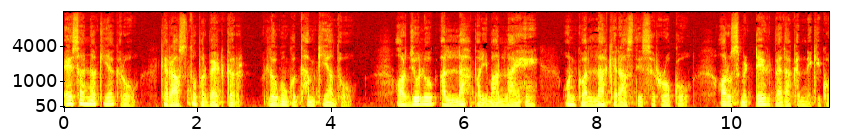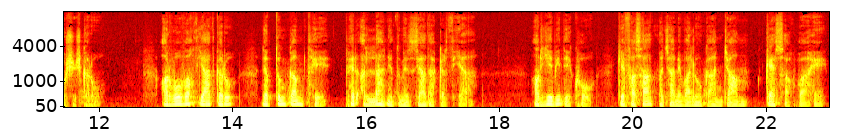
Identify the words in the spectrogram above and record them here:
ایسا نہ کیا کرو کہ راستوں پر بیٹھ کر لوگوں کو دھمکیاں دو۔ اور جو لوگ اللہ پر ایمان لائے ہیں، ان کو اللہ کے راستے سے روکو اور اس میں ٹیڑھ پیدا کرنے کی کوشش کرو۔ اور وہ وقت یاد کرو، جب تم کم تھے، پھر اللہ نے تمہیں زیادہ کر دیا۔ اور یہ بھی دیکھو کہ فساد مچانے والوں کا انجام کیسا ہوا ہے۔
